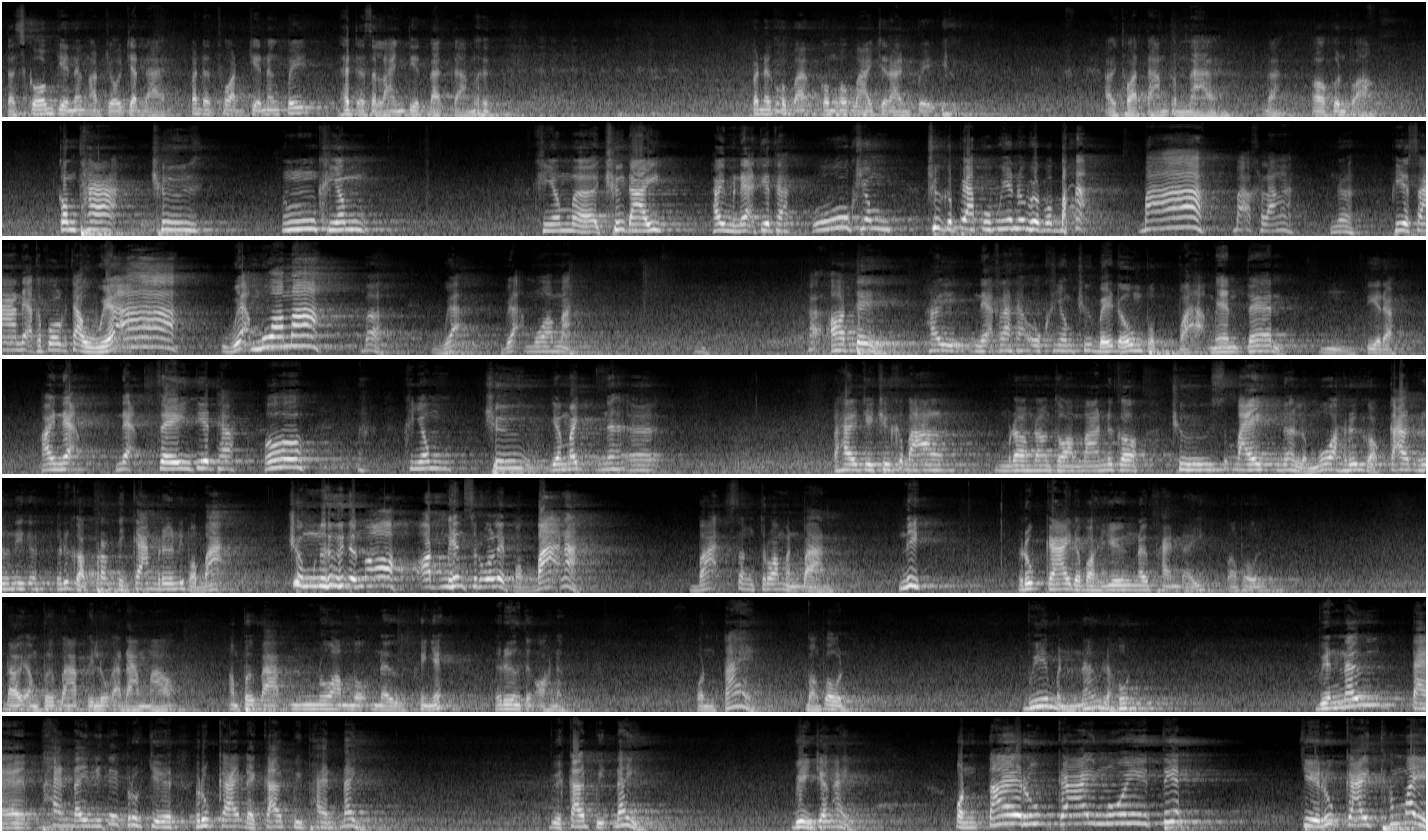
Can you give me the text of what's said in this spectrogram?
តែស្គមជានឹងអត់ចូលចិត្តដែរប៉ុន្តែធាត់ជានឹងពេកហិតតែស្រឡាញ់ទៀតបែបតាមមើលប៉ុន្តែកុំកុំហូបបាយច្រើនពេកឲ្យធាត់តាមដំណើរបាទអរគុណព្រះអង្គកុំថាឈឺខ្ញុំខ្ញុំឈឺដៃហើយម្នាក់ទៀតថាអូខ្ញុំ ឈឺកាពះពោះវៀនវាពិបាកបាបាក់ខ្លាំងណាភាសាអ្នកកពលថាវៈវៈមួមបាទវៈវៈមួមអត់ទេហើយអ្នកខ្លះថាអូខ្ញុំឈឺបេះដូងពិបាកមែនតែនទៀតហើយអ្នកអ្នកផ្សេងទៀតថាអូខ្ញុំឈឺយ៉ាងម៉េចណាប្រហែលជាឈឺក្បាល ម្ដងម្ដងធម្មតាឬក៏ឈឺស្បែកណាលមាស់ឬក៏កើតរឿងនេះឬក៏ប្រតិកម្មរឿងនេះពិបាកជំងឺទាំងអស់អត់មានស្រួលទេពិបាកណាស់បាក់សឹងទ្រាំមិនបាននេះរូបកាយរបស់យើងនៅផែនដីបងប្អូនដោយអំពើបាបពីលោកអាដាមមកអំពើបាបនាំមកនៅឃើញទេរឿងទាំងអស់ហ្នឹងប៉ុន្តែបងប្អូន វាមិននៅរហូតវានៅតែផែនដីនេះទេព្រោះជារូបកាយដែលកើតពីផែនដីវាកើតពីដីវាអញ្ចឹងឯងប៉ុន្តែរូបកាយមួយទៀតជារូបកាយថ្មី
